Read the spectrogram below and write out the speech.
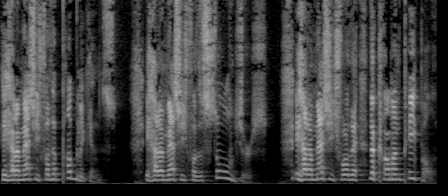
He had a message for the publicans. He had a message for the soldiers. He had a message for the, the common people.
